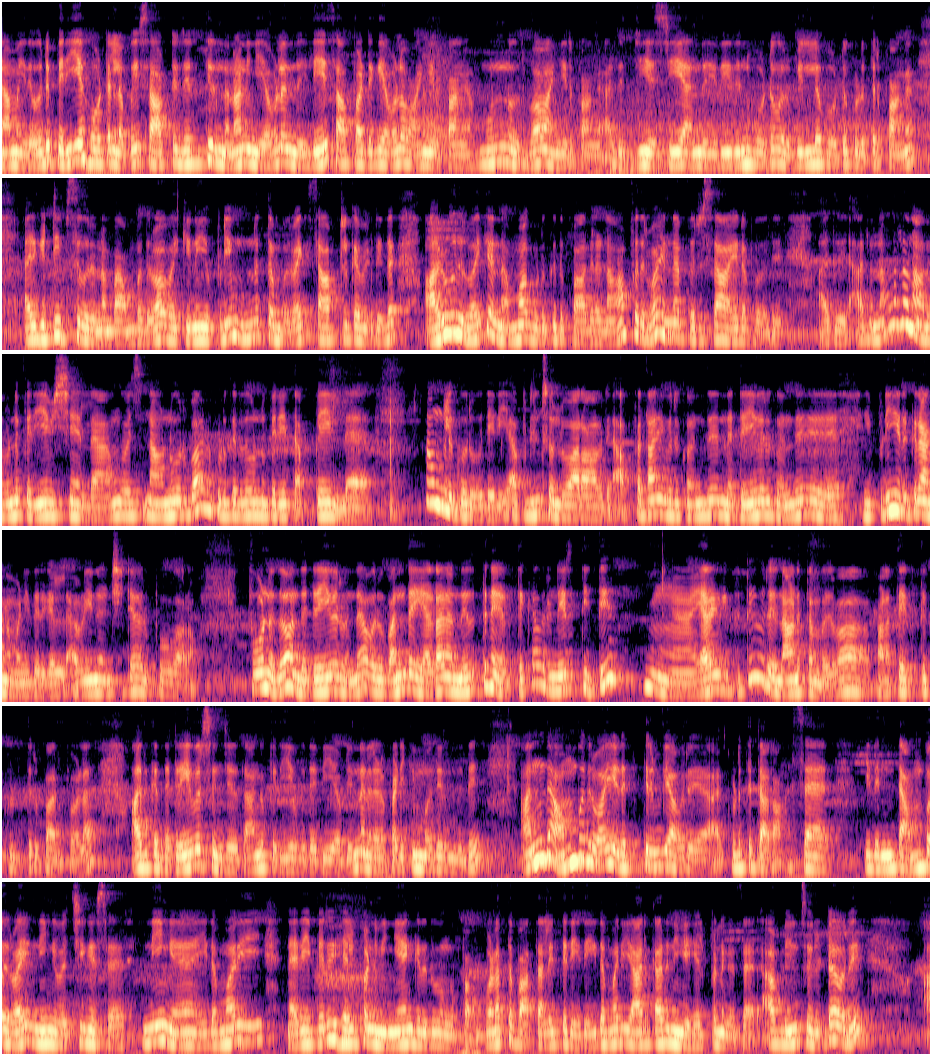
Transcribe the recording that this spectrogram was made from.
நம்ம இதை ஒரு பெரிய ஹோட்டலில் போய் சாப்பிட்டு நிறுத்தியிருந்தோன்னா நீங்கள் எவ்வளோ இந்த இதே சாப்பாட்டுக்கு எவ்வளோ வாங்கியிருப்பாங்க? முந்நூறுரூவா வாங்கியிருப்பாங்க. அது ஜிஎஸ்டி அந்த இது இதுன்னு போட்டு ஒரு பில்லை போட்டு கொடுத்துருப்பாங்க. அதுக்கு டிப்ஸ் ஒரு நம்ம ஐம்பது ரூபா வைக்கணும். எப்படியும் முந்நூற்றம்பது ரூபாய்க்கு சாப்பிட்ருக்க வேண்டியது அறுபது ரூபாய்க்கு அந்த அம்மா கொடுக்குதுப்பா. அதில் நாற்பது ரூபா என்ன பெருசாக ஆகிட போகுது. அது அதனால தான் நான் அது ஒன்றும் பெரிய விஷயம் இல்லை. அவங்க வச்சு நான் நூறுரூபா கொடுக்குறது ஒன்றும் பெரிய தப்பே இல்லை. அவங்களுக்கு ஒரு உதவி அப்படின்னு சொல்லுவாராம் அவர். அப்போ தான் இவருக்கு வந்து இந்த டிரைவருக்கு வந்து இப்படியும் இருக்கிறாங்க மனிதர்கள் அப்படின்னு நினச்சிட்டு அவர் போவாராம். போனதும் அந்த டிரைவர் வந்து அவர் வந்த இடம் நிறுத்தின இடத்துக்கு அவர் நிறுத்திட்டு இறங்கிக்கிட்டு ஒரு நானூற்றம்பது ரூபா பணத்தை எடுத்து கொடுத்துருப்பார் போல். அதுக்கு அந்த டிரைவர் செஞ்சது தாங்க பெரிய உதவி அப்படின்னு அதில் படிக்கும்போது இருந்தது. அந்த ஐம்பது ரூபாய் எடுத்து திரும்பி அவர் கொடுத்துட்டாராம். சார் இது இந்த ஐம்பது ரூபாய் நீங்கள் வச்சுங்க சார். நீங்கள் இதை மாதிரி நிறைய பேருக்கு ஹெல்ப் பண்ணுவீங்கங்கிறது உங்கள் ப குணத்தை பார்த்தாலே தெரியுது. இதை மாதிரி யாருக்காவது நீங்கள் ஹெல்ப் பண்ணுங்கள் சார். அப்படின்னு சொல்லிட்டு அவர்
